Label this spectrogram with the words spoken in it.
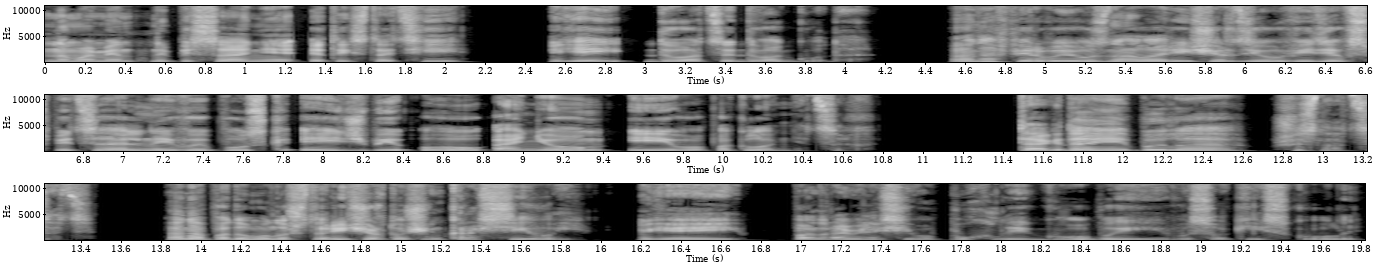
На момент написания этой статьи ей 22 года. Она впервые узнала о Ричарде, увидев специальный выпуск HBO о нем и его поклонницах. Тогда ей было 16. Она подумала, что Ричард очень красивый. Ей понравились его пухлые губы и высокие скулы.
